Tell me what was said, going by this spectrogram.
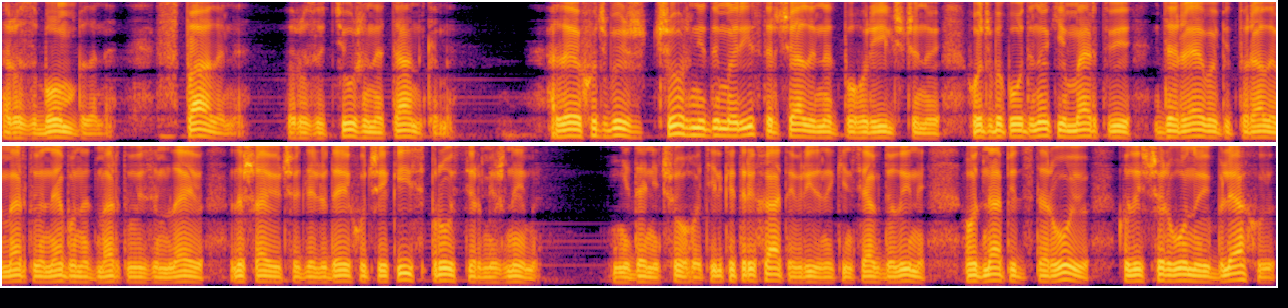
Розбомблене, спалене, розутюжене танками. Але хоч би ж чорні димарі стирчали над Погорільщиною, хоч би поодинокі мертві дерева підпирали мертве небо над мертвою землею, лишаючи для людей хоч якийсь простір між ними. Ніде нічого, тільки три хати в різних кінцях долини, одна під старою, колись червоною бляхою,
